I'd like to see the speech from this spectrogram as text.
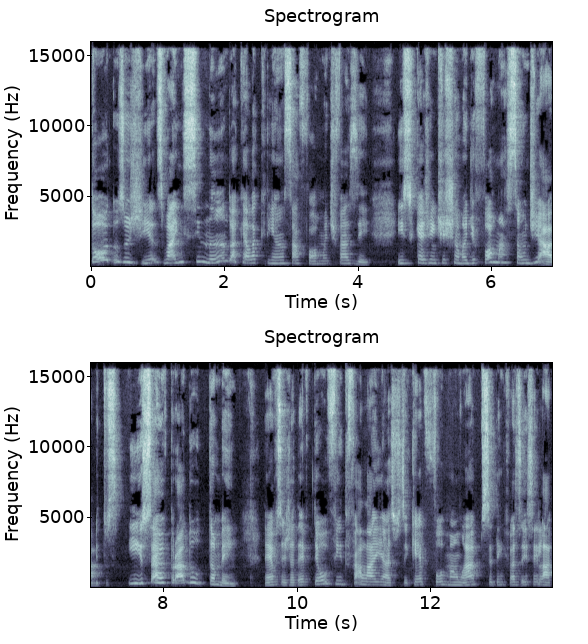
todos os dias vai ensinando aquela criança a forma de fazer. Isso que a gente chama de formação de hábitos. E isso serve para o adulto também. Né? Você já deve ter ouvido falar, ah, se você quer formar um hábito, você tem que fazer, sei lá,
